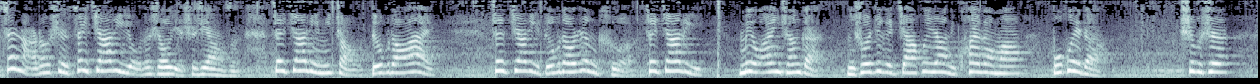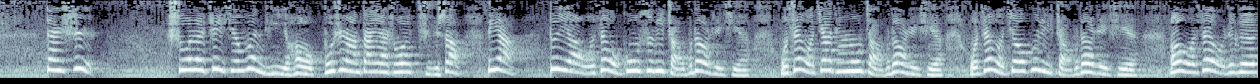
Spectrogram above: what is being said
在哪都是，在家里有的时候也是这样子，在家里你找得不到爱，在家里得不到认可，在家里没有安全感，你说这个家会让你快乐吗？不会的，是不是？但是说了这些问题以后，不是让大家说沮丧，哎呀。对呀，我在我公司里找不到这些，我在我家庭中找不到这些，我在我教会里找不到这些，而我在我这个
